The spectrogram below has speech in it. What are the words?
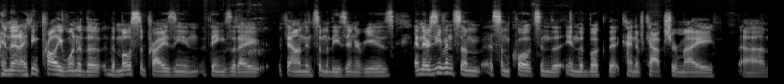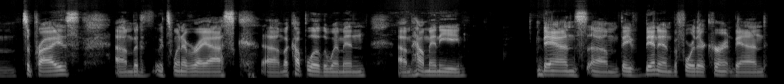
and then I think probably one of the the most surprising things that I found in some of these interviews, and there's even some some quotes in the in the book that kind of capture my um, surprise. Um, but it's, whenever I ask um, a couple of the women um, how many bands um, they've been in before their current band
